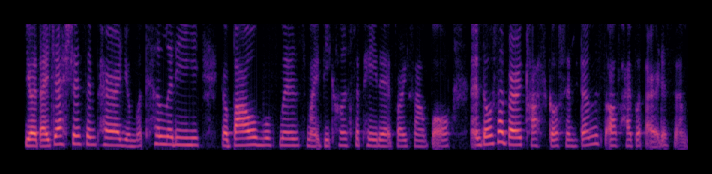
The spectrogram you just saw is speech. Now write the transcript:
Your digestion is impaired, your motility, your bowel movements might be constipated, for example. And those are very classical symptoms of hypothyroidism.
